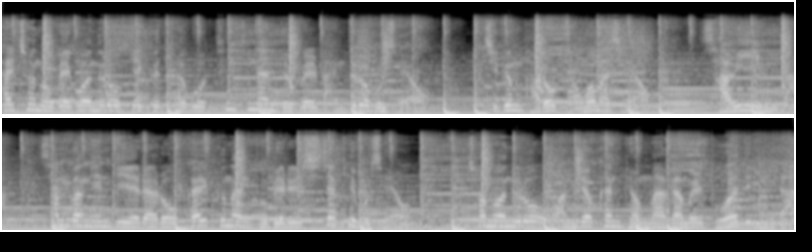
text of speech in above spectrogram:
8,500원으로 깨끗하고 튼튼한 벽을 만들어 보세요. 지금 바로 경험하세요. 4위입니다. 삼광 핸디에라로 깔끔한 도배를 시작해 보세요. 1,000원으로 완벽한 벽 마감을 도와드립니다.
